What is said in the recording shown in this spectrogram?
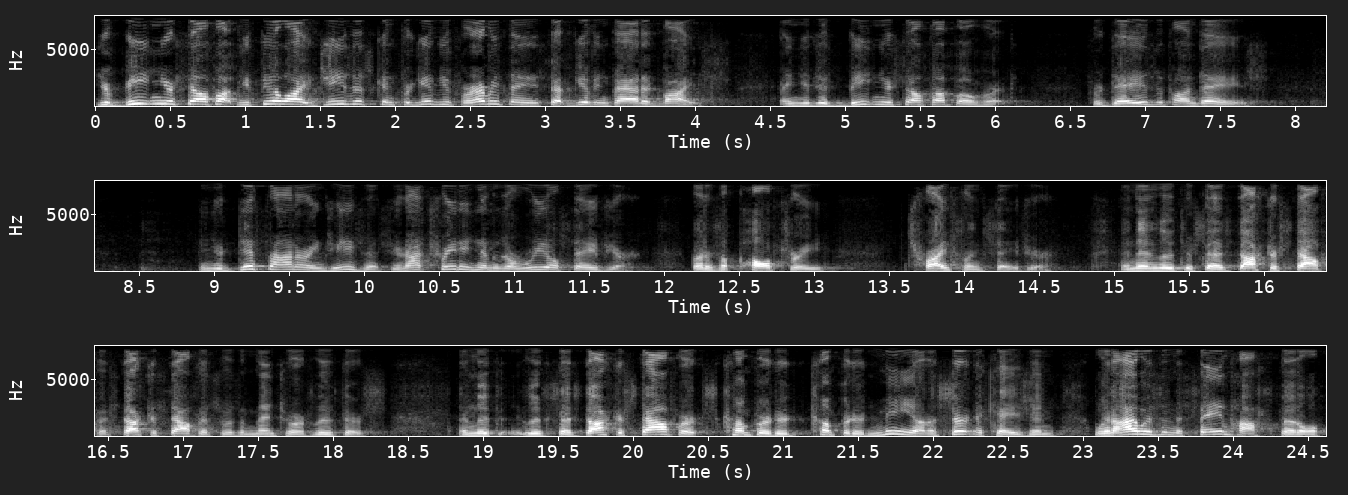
You're beating yourself up. You feel like Jesus can forgive you for everything except giving bad advice. And you're just beating yourself up over it for days upon days. And you're dishonoring Jesus. You're not treating him as a real Savior, but as a paltry, trifling Savior. And then Luther says, Dr. Staupitz. Dr. Staupitz was a mentor of Luther's. And Luther, says, Dr. Staupitz comforted, comforted me on a certain occasion when I was in the same hospital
